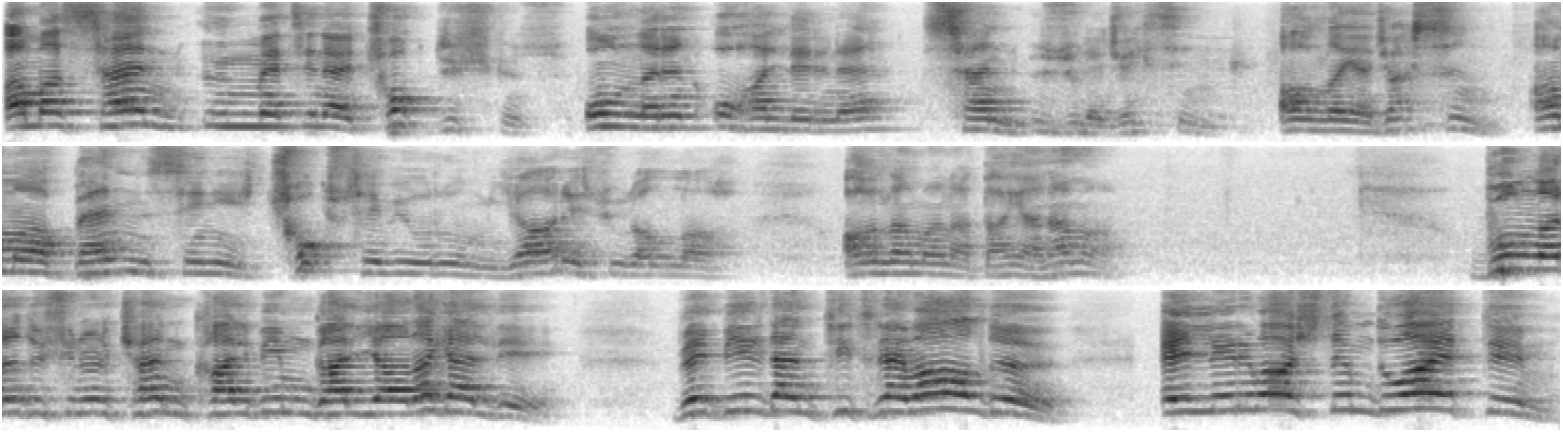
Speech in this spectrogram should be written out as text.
Ama sen ümmetine çok düşkünsün. Onların o hallerine sen üzüleceksin. Ağlayacaksın. Ama ben seni çok seviyorum ya Resulallah. Ağlamana dayanamam. Bunları düşünürken kalbim galyana geldi. Ve birden titreme aldı. Ellerimi açtım, dua ettim.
